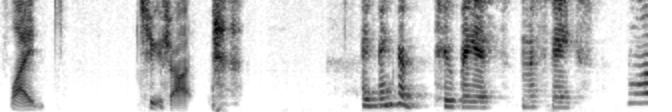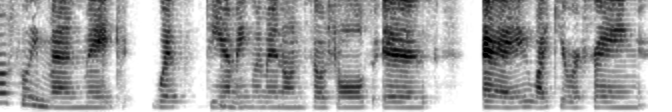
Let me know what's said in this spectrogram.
slide shoe shot. I think the two biggest mistakes mostly men make with DMing mm-hmm. women on socials is A, like you were saying,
